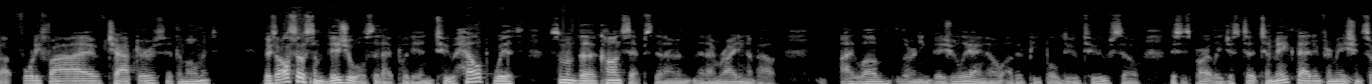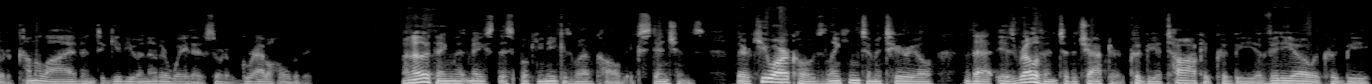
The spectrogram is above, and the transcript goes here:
about 45 chapters at the moment. There's also some visuals that I put in to help with some of the concepts that I'm that I'm writing about. I love learning visually. I know other people do too. So this is partly just to, to make that information sort of come alive and to give you another way to sort of grab a hold of it. Another thing that makes this book unique is what I've called extensions. They're QR codes linking to material that is relevant to the chapter. It could be a talk, it could be a video, it could be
